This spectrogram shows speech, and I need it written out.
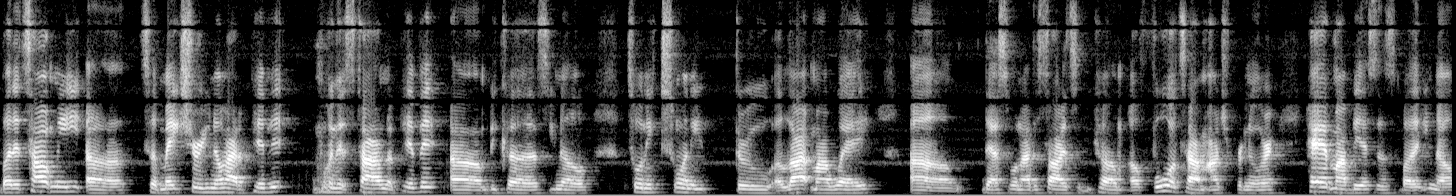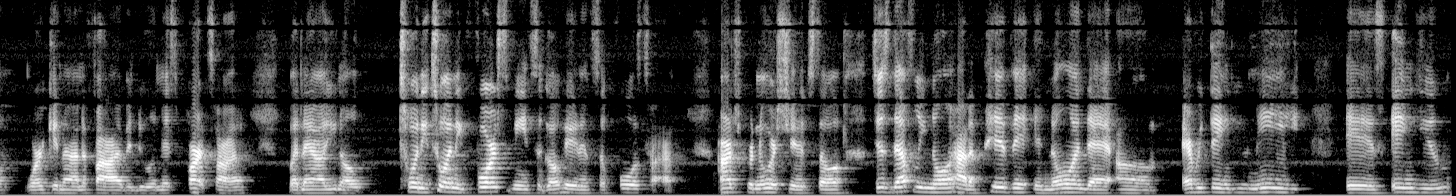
but it taught me uh, to make sure you know how to pivot when it's time to pivot. Um, because you know 2020 threw a lot my way. Um, that's when I decided to become a full time entrepreneur. Had my business, but you know, working nine to five and doing this part time. But now, you know, 2020 forced me to go ahead into full time entrepreneurship. So just definitely knowing how to pivot and knowing that um, everything you need is in you,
